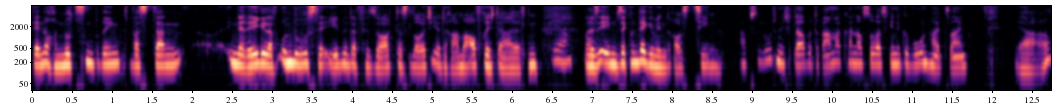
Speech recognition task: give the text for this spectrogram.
dennoch einen Nutzen bringt, was dann in der Regel auf unbewusster Ebene dafür sorgt, dass Leute ihr Drama aufrechterhalten, ja. weil sie eben Sekundärgewinn draus ziehen. Absolut. Und ich glaube, Drama kann auch sowas wie eine Gewohnheit sein. Ja,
